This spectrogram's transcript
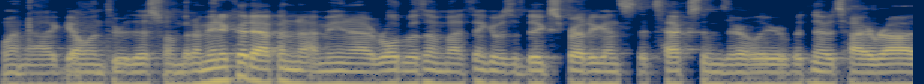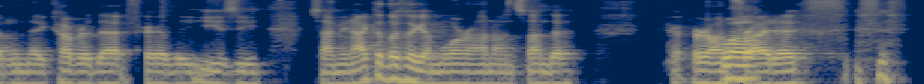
when uh, going through this one. But I mean, it could happen. I mean, I rolled with them. I think it was a big spread against the Texans earlier with no Tyrod, and they covered that fairly easy. So I mean, I could look like a moron on Sunday or on well, Friday.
